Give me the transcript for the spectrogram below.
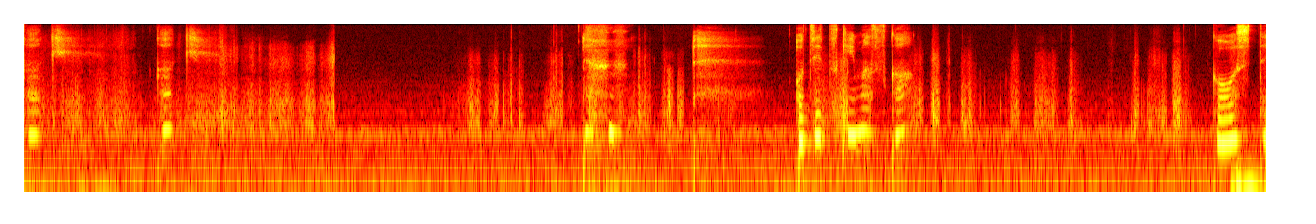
カキカキ落ち着きますか？こうして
